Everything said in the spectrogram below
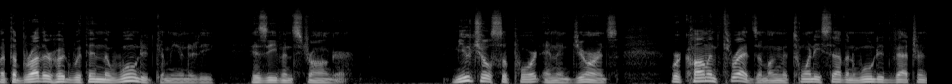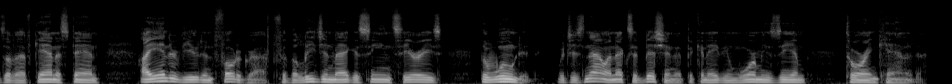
but the brotherhood within the wounded community is even stronger. Mutual support and endurance were common threads among the 27 wounded veterans of Afghanistan I interviewed and photographed for the Legion magazine series The Wounded, which is now an exhibition at the Canadian War Museum touring Canada.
